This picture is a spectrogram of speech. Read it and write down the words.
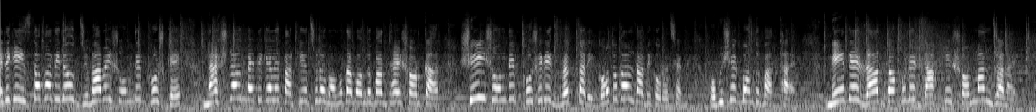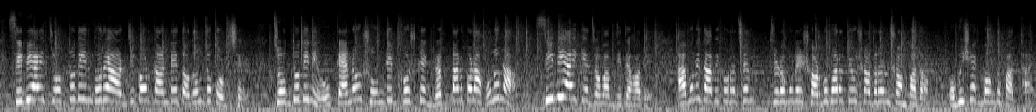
এদিকে ইস্তফা দিলেও যেভাবে সন্দীপ ঘোষকে ন্যাশনাল মেডিকেলে পাঠিয়েছিল মমতা বন্দ্যোপাধ্যায় সরকার, সেই সন্দীপ ঘোষেরই গ্রেপ্তারি গতকাল দাবি করেছেন অভিষেক বন্দ্যোপাধ্যায়। মেয়েদের রাত দখলের ডাককে সম্মান জানায়। সিবিআই চোদ্দ দিন ধরে আরজিকর কাণ্ডে তদন্ত করছে। চোদ্দ দিনেও কেন সন্দীপ ঘোষকে গ্রেপ্তার করা হলো না? সিবিআইকে জবাব দিতে হবে। এমনই দাবি করেছেন তৃণমূলের সর্বভারতীয় সাধারণ সম্পাদক অভিষেক বন্দ্যোপাধ্যায়।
